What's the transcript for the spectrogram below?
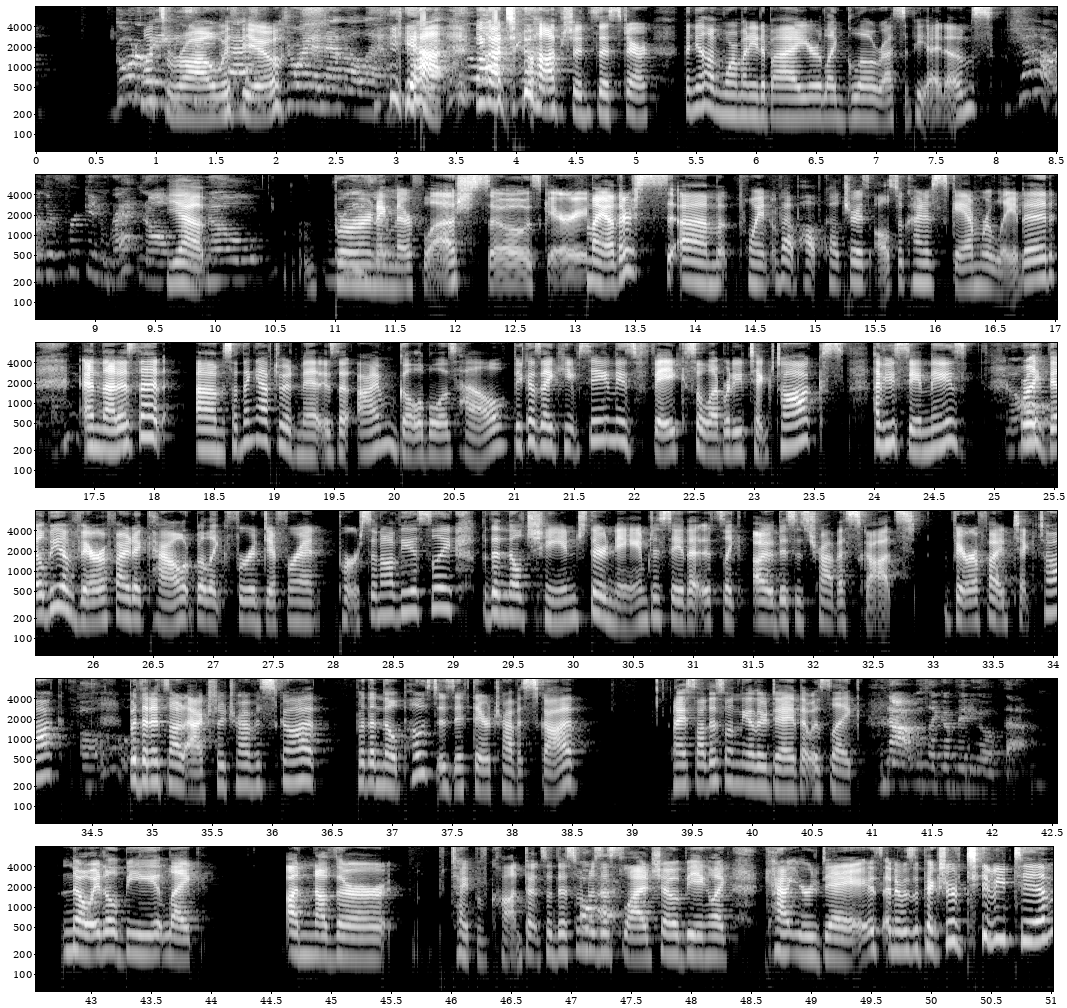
Go to What's wrong with you? Join an MLM. yeah, two you got two options. sister. Then you'll have more money to buy your like glow recipe items. Yeah, or they're freaking retinol. Yeah. No. Burning reason. their flesh. So scary. My other um, point about pop culture is also kind of scam related, and that is that um, something I have to admit is that I'm gullible as hell because I keep seeing these fake celebrity TikToks. Have you seen these? Where like they'll be a verified account, but like for a different person, obviously. But then they'll change their name to say that it's like, oh, this is Travis Scott's verified TikTok. Oh. But then it's not actually Travis Scott. But then they'll post as if they're Travis Scott. And I saw this one the other day that was like, Not with like a video of them. no, it'll be like another type of content. So this one was a slideshow being like count your days and it was a picture of Timmy Tim.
